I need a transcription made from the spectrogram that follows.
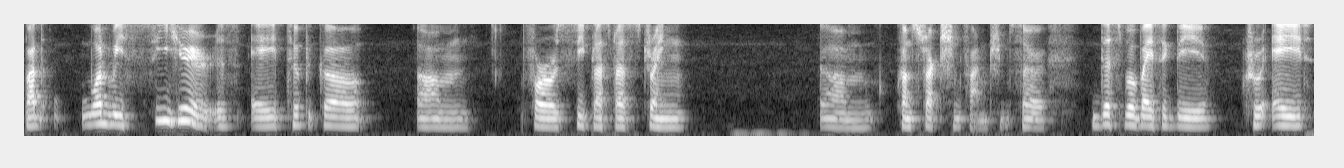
But what we see here is a typical um, for C++ string um, construction function. So this will basically create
